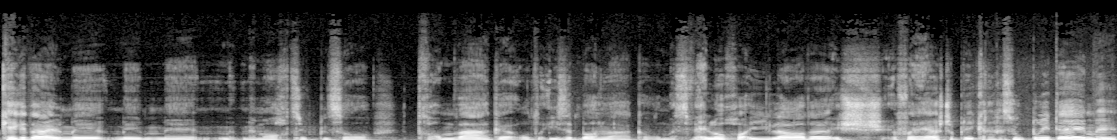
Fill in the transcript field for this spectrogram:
Gegenteil, man, man, man, man macht zum Beispiel so Tramwagen oder Eisenbahnwagen, wo man das Velo einladen kann. Ist auf den ersten Blick eine super Idee. Man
